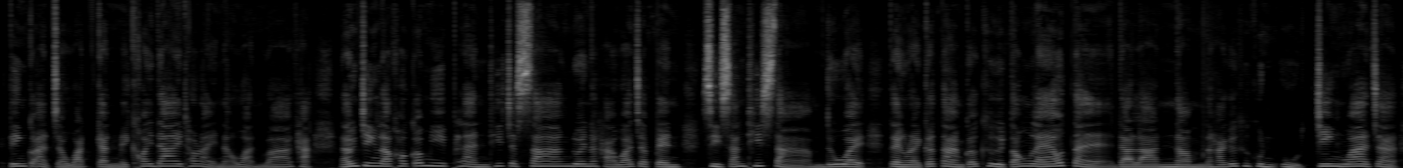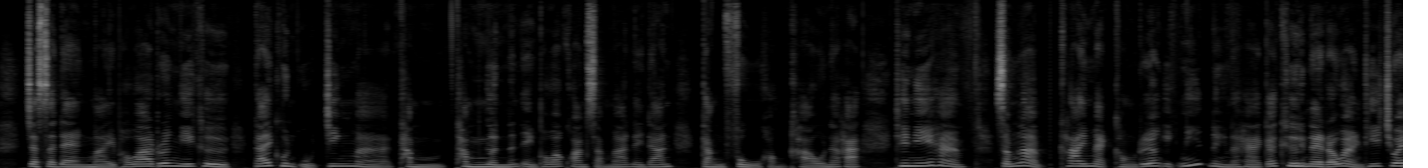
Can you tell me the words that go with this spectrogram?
ตติ้งก็อาจจะวัดกันไม่ค่อยได้เท่าไหร่นะหวานว่าค่ะ แล้วจริงๆแล้วเขาก็มีแพลนที่จะสร้างด้วยนะคะว่าจะเป็นซีซั่นที่ 3 ด้วย แต่อย่างไรก็ตามก็คือต้องแล้วแต่ดารานำนะคะ ก็คือคุณอู๋จิ้งว่าจะจะแสดงไหม เพราะว่าเรื่องนี้คือได้คุณอู๋จิ้งมาทำทำเงินนั่นเอง เพราะว่าความสามารถในด้านกังฟูของเขานะคะ ทีนี้ค่ะสำหรับคลายแม็กของเรื่องอีกนิดหนึ่งนะคะ ก็คือในระหว่างที่ช่วย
